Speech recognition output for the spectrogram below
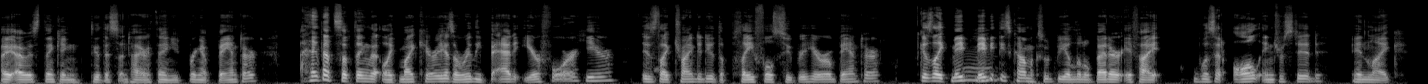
I, I was thinking through this entire thing. You'd bring up banter. I think that's something that like Mike Carey has a really bad ear for here. Is like trying to do the playful superhero banter because like maybe Mm. maybe these comics would be a little better if I was at all interested in like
